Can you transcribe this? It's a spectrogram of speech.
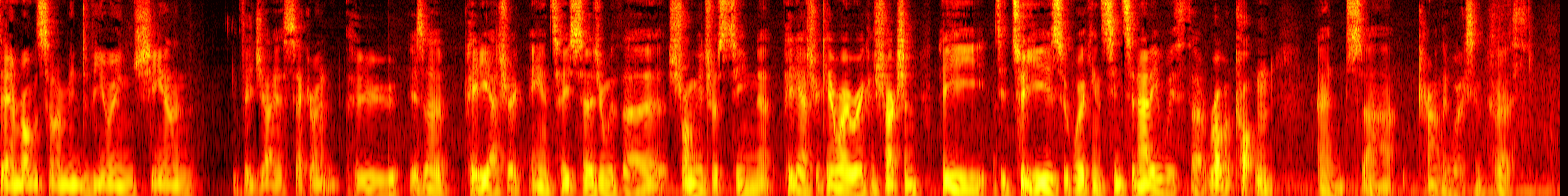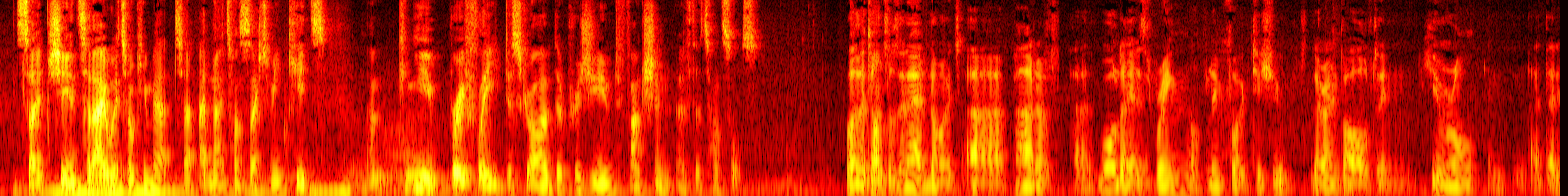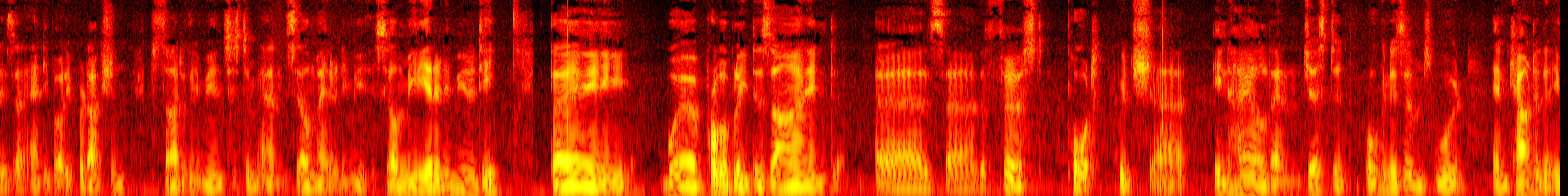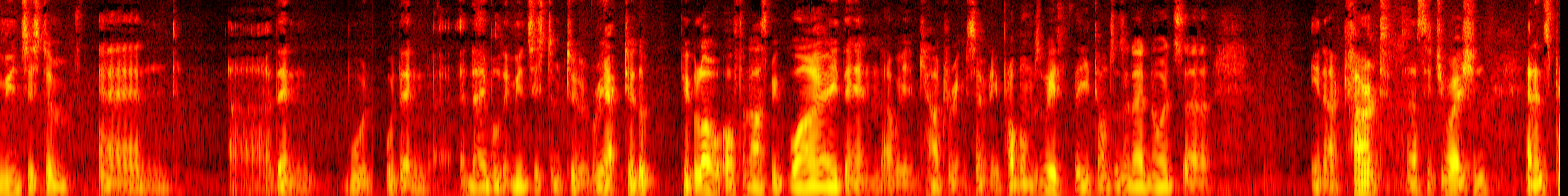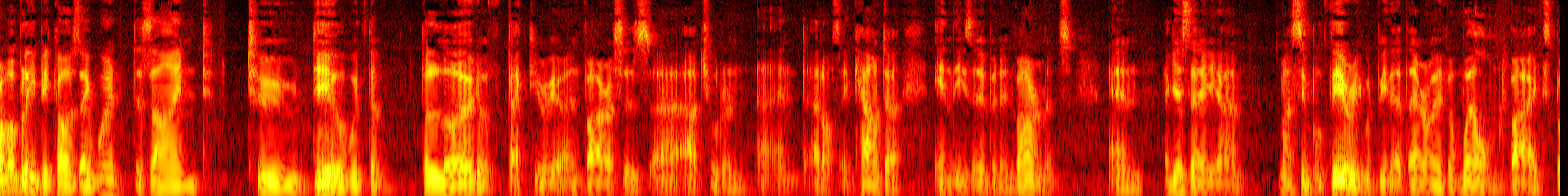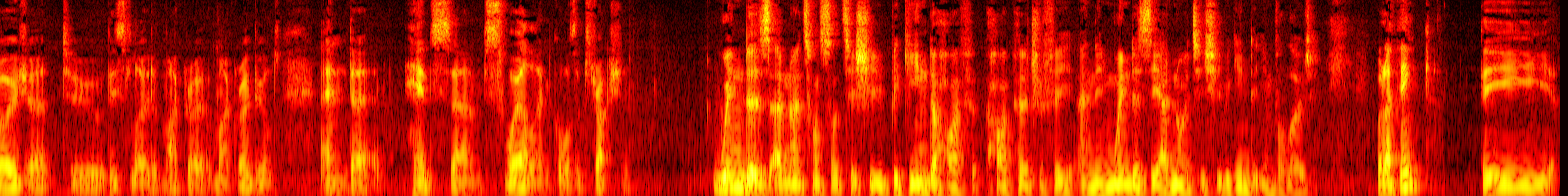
Dan Robinson. I'm interviewing Shyan Vijayasekaran, who is a paediatric ENT surgeon with a strong interest in uh, paediatric airway reconstruction. He did two years of working in Cincinnati with uh, Robert Cotton and uh, currently works in Perth. So, Shyan, today we're talking about uh, adenotonsillectomy in kids. Um, can you briefly describe the presumed function of the tonsils? Well, the tonsils and adenoids are part of uh, Waldeyer's ring of lymphoid tissue. They're involved in humoral, and uh, that is uh, antibody production side of the immune system, and cell-mediated, immu- cell-mediated immunity. They were probably designed as uh, the first port which uh, inhaled and ingested organisms would encounter the immune system and uh, then would would then enable the immune system to react to them people often ask me why then are we encountering so many problems with the tonsils and adenoids uh, in our current uh, situation, and it's probably because they weren't designed to deal with the the load of bacteria and viruses uh, our children uh, and adults encounter in these urban environments. And I guess um, my simple theory would be that they are overwhelmed by exposure to this load of micro, microbials and uh, hence um, swell and cause obstruction. When does adenotonsillar tissue begin to hypertrophy, and then when does the adenoid tissue begin to involute? Well, I think the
